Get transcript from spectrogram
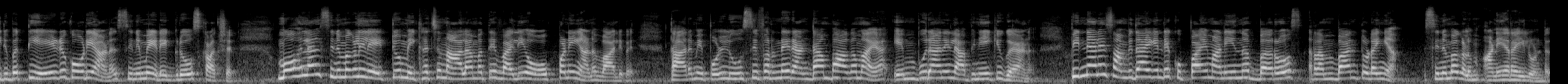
ഇരുപത്തിയേഴ് കോടിയാണ് സിനിമയുടെ ഗ്രോസ് കളക്ഷൻ. മോഹൻലാൽ സിനിമകളിൽ ഏറ്റവും മികച്ച നാലാമത്തെ വലിയ ഓപ്പണിംഗ് ആണ് വാലിബൻ. താരം ഇപ്പോൾ ലൂസിഫറിന്റെ രണ്ടാം ഭാഗമായ എംപുരാനിൽ അഭിനയിക്കുകയാണ്. പിന്നാലെ സംവിധായകന്റെ കുപ്പായം അണിയുന്ന ബറോസ് റംബാൻ തുടങ്ങിയ സിനിമകളും അണിയറയിലുണ്ട്.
